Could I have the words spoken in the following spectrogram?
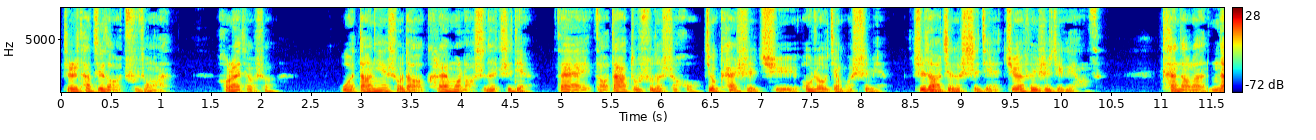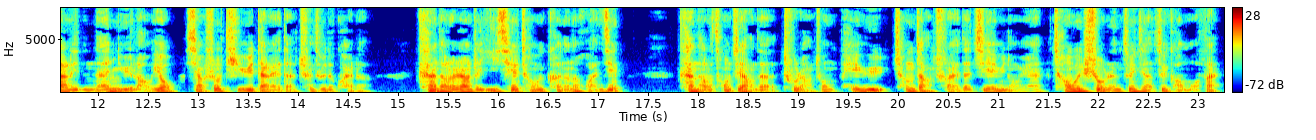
这是他最早的初衷啊。后来就说：“我当年受到克莱默老师的指点，在早大读书的时候就开始去欧洲见过世面，知道这个世界绝非是这个样子。”看到了那里的男女老幼享受体育带来的纯粹的快乐，看到了让这一切成为可能的环境，看到了从这样的土壤中培育成长出来的职业运动员成为受人尊敬的最高模范，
